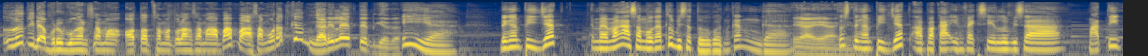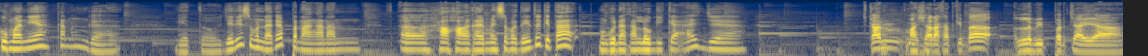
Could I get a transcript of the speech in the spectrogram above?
lu tidak berhubungan sama otot sama tulang sama apa-apa. Asam urat kan nggak related gitu. Iya. Dengan pijat memang asam urat lu bisa turun kan enggak. Iya, iya. Terus iya. dengan pijat apakah infeksi lu bisa mati kumannya? Kan enggak. Gitu. Jadi sebenarnya penanganan eh, hal-hal remeh seperti itu kita menggunakan logika aja. kan masyarakat kita lebih percaya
